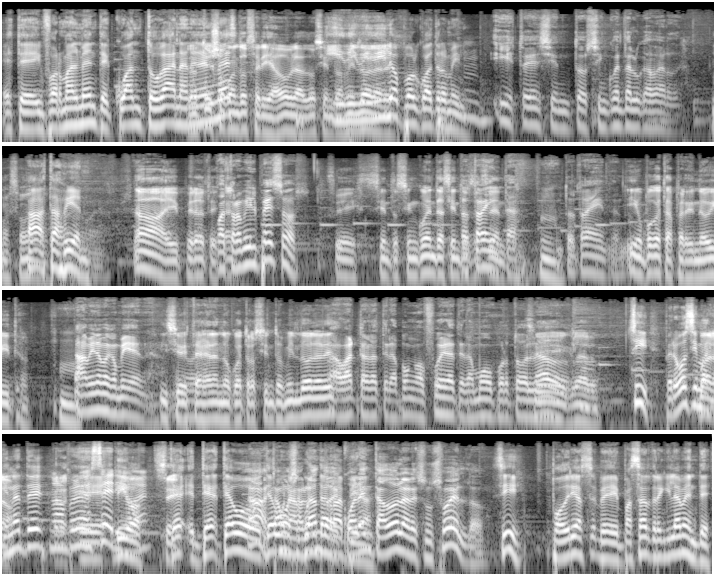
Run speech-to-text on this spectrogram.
este, informalmente cuánto ganan ¿Lo en el mes cuánto sería? Obra, 200 y mil dividilo dólares. por 4 mil. Y estoy en 150 lucas verdes. Más o menos. Ah, estás bien. No, y, pero te ¿4 mil pesos? Sí, 150, 160. 130. 130. Y un poco estás perdiendo guita. A mí no me conviene. Y si hoy estás ganando 400 mil dólares. Aparte ahora te la pongo afuera, te la muevo por todos Sí, lados. claro. Sí, pero vos Bueno, imaginate. No, pero es serio, digo, ¿eh? Sí. te, te- te hago, Ah, te hago una cuenta de rápida. 40 dólares un sueldo. Sí, podrías eh, pasar tranquilamente.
